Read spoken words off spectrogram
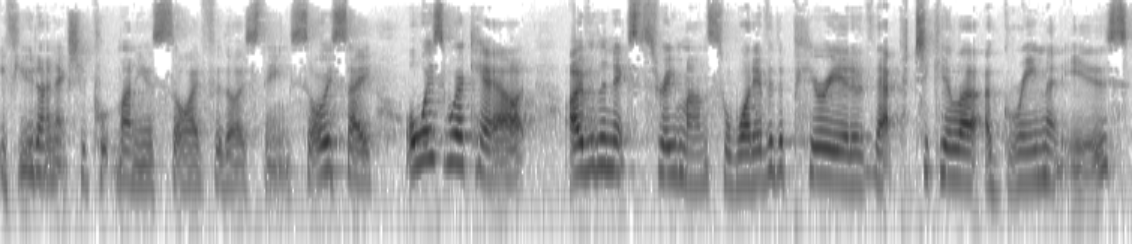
if you don't actually put money aside for those things. So I always say, always work out over the next three months or whatever the period of that particular agreement is,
